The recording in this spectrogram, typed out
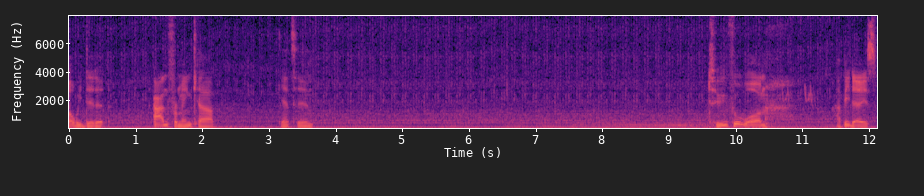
Oh, we did it. And from in cap. Get in. Two for one. Happy days.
